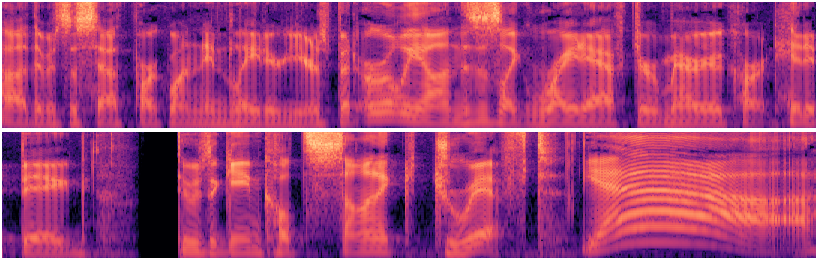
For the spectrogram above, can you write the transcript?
Uh, there was a South Park one in later years, but early on, this is like right after Mario Kart hit it big. There was a game called Sonic Drift. Yeah.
